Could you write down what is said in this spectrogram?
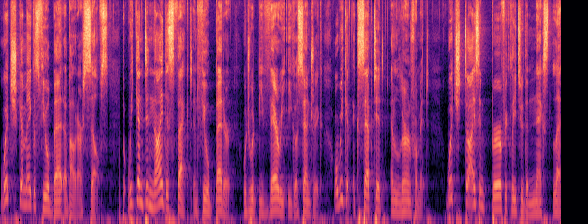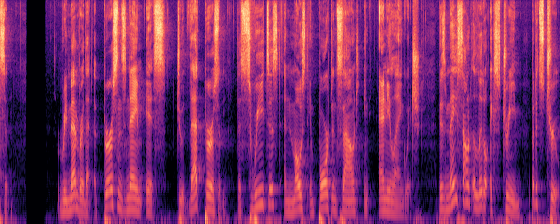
which can make us feel bad about ourselves. But we can deny this fact and feel better, which would be very egocentric, or we can accept it and learn from it, which ties in perfectly to the next lesson. Remember that a person's name is, to that person, the sweetest and most important sound in any language. This may sound a little extreme, but it's true.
